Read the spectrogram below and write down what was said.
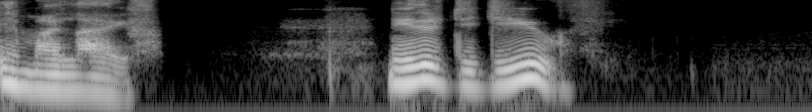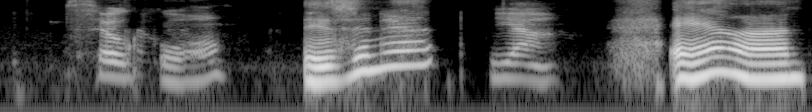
in my life. Neither did you. So cool. Isn't it? Yeah. and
